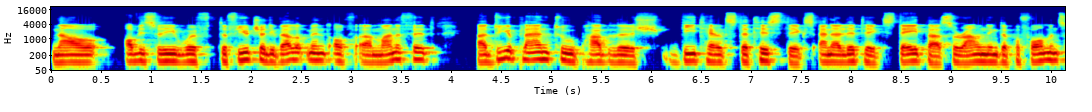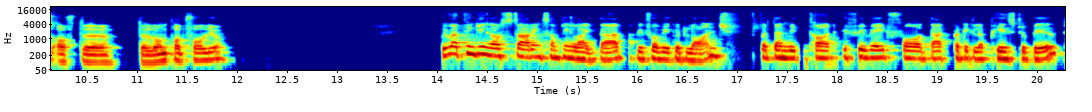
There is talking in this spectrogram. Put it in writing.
Now, obviously, with the future development of uh, Monefit, uh, do you plan to publish detailed statistics, analytics, data surrounding the performance of the, the loan portfolio? We were thinking of starting something like that before we could launch, but then we thought if we wait for that particular piece to build,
